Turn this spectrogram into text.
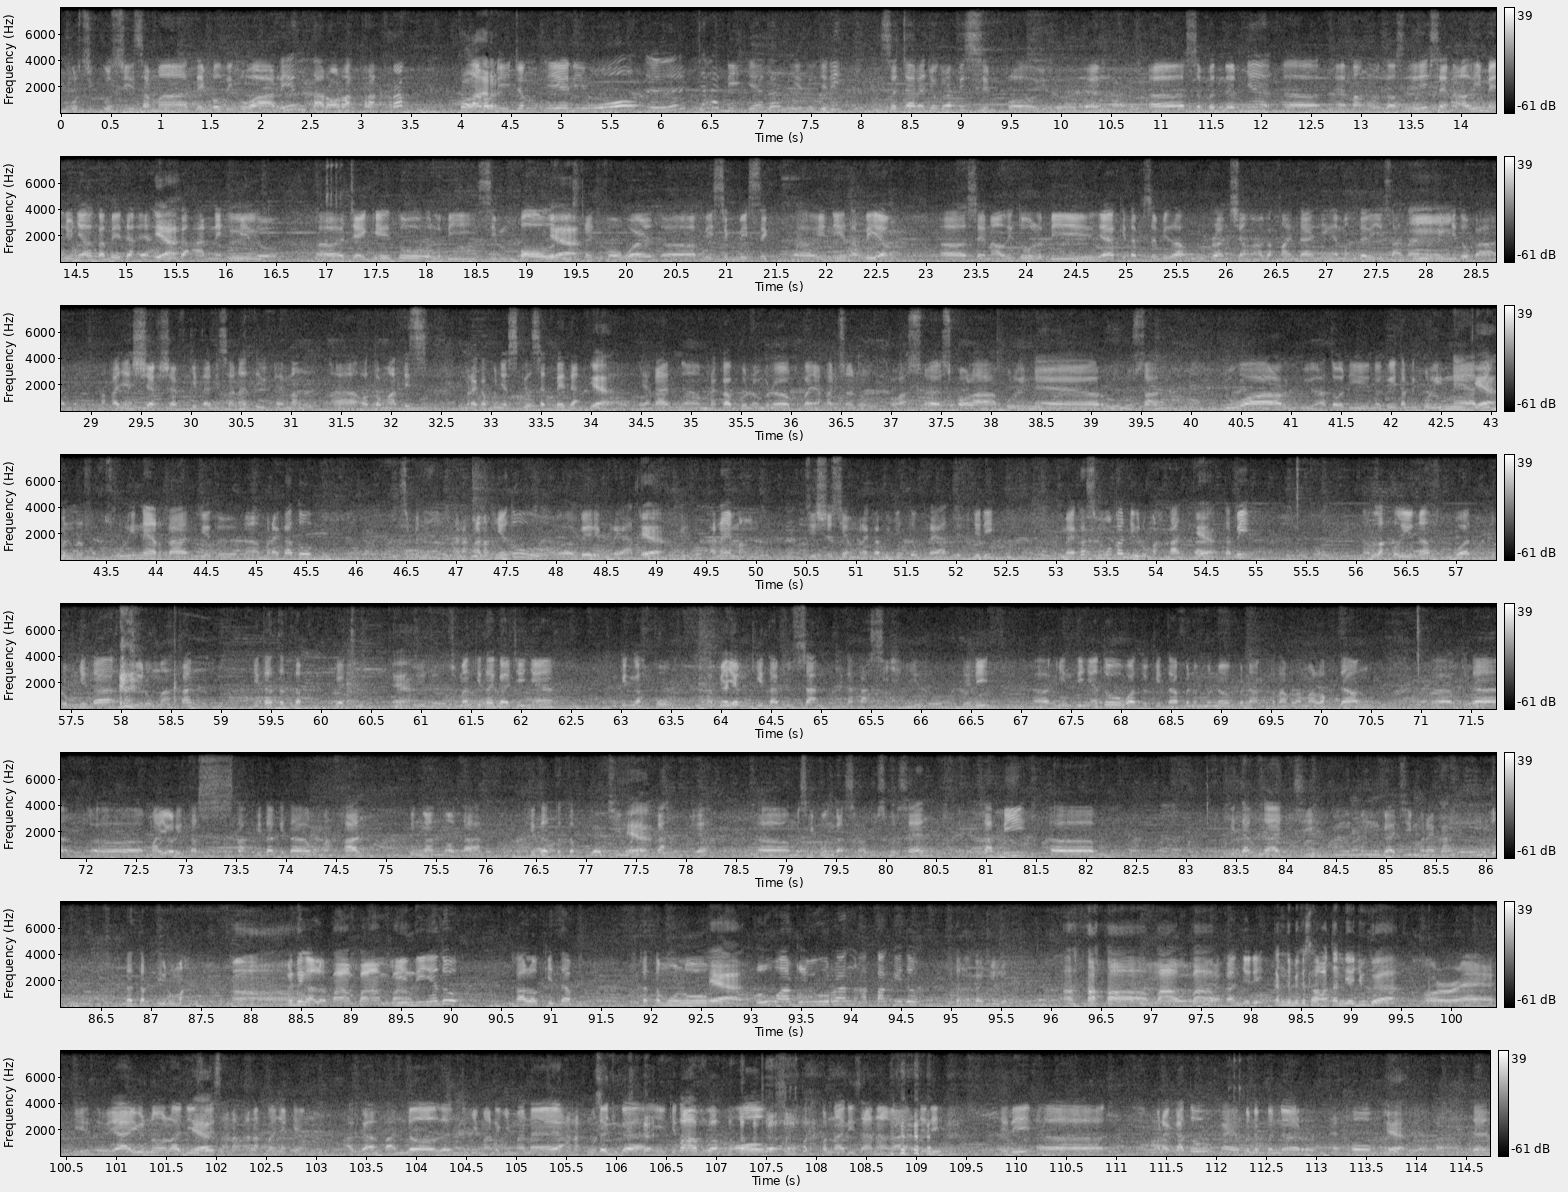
kursi-kursi sama table dikeluarin, taruh rak-rak-rak. Taruh di jeng iya di wall eh, jadi ya kan gitu jadi secara geografis simple gitu dan eh, sebenarnya eh, emang lo tau sendiri Saint Ali menunya agak beda ya Iya. agak aneh Hmm. gitu Eh, JG itu lebih simple lebih Iya. straightforward eh, basic-basic eh, ini tapi yang eh, Saint Ali itu lebih ya kita bisa bilang branch yang agak fine dining emang dari sana emang Hmm. kayak gitu kan makanya chef-chef kita di sana emang eh, otomatis mereka punya skill set beda. Iya. ya kan? Eh, mereka benar-benar kebanyakan di sana tuh kelas eh, sekolah kuliner lulusan luar atau di negeri tapi kuliner. Dia benar-benar fokus kuliner kan gitu. Nah mereka tuh sebenarnya anak-anaknya tuh uh, very kreatif Iya. gitu. Karena emang dishes yang mereka bikin tuh kreatif. Jadi mereka semua kan dirumahkan kan. Iya. tapi uh, luckily enough buat grup kita dirumahkan kita tetap gaji Iya. gitu. Cuman kita gajinya mungkin nggak full tapi Jadi- yang kita bisa kita kasih gitu jadi uh, intinya tuh waktu kita bener-bener benar pertama-tama lockdown uh, kita uh, mayoritas staff kita kita rumahkan dengan nota kita tetap gaji Iya. mereka ya uh, meskipun nggak 100% tapi um, kita gaji dengan menggaji mereka untuk tetap di rumah Oh. Ngerti nggak lo? Paham, paham, paham. Intinya tuh kalau kita ketemu lu Iya. keluar keluyuran apa gitu, kita nggak gaji lu. Oh, paham, Gitu, paham. Ya kan jadi Kan demi keselamatan dia juga. correct gitu. Ya you know lah these Iya. days anak-anak banyak yang agak bandel dan gimana gimana ya anak muda juga kita Paham gua. all sempet pernah di sana kan. jadi jadi eh, mereka tuh kayak bener-bener at home Iya. gitu ya kan. Dan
